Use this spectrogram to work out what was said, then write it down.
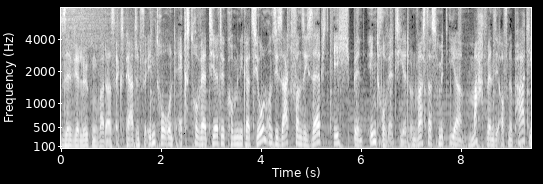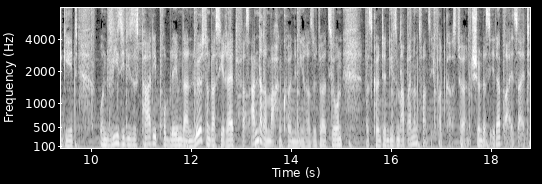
Silvia Löken war das, Expertin für Intro und extrovertierte Kommunikation und sie sagt von sich selbst, ich bin introvertiert und was das mit ihr macht, wenn sie auf eine Party geht und wie sie dieses Partyproblem dann löst und was sie rät, was andere machen können in ihrer Situation, das könnt ihr in diesem Ab 21 Podcast hören. Schön, dass ihr dabei seid.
